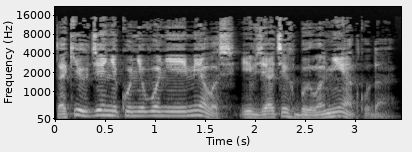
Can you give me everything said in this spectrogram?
Таких денег у него не имелось, и взять их было неоткуда.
